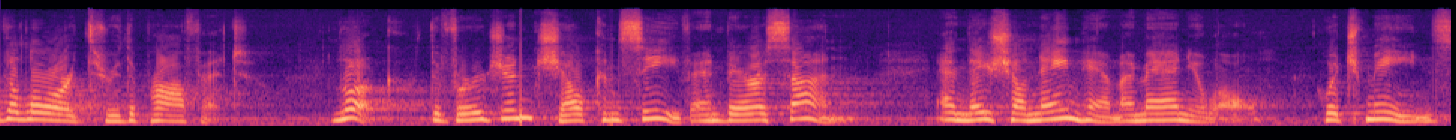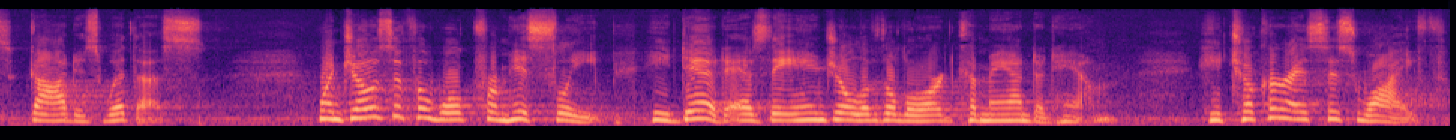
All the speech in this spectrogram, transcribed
the Lord through the prophet. Look, the virgin shall conceive and bear a son, and they shall name him Emmanuel, which means God is with us. When Joseph awoke from his sleep, he did as the angel of the Lord commanded him. He took her as his wife,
